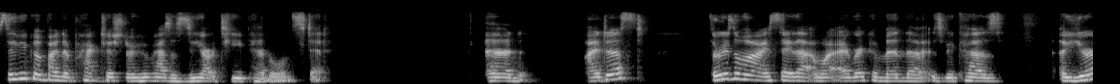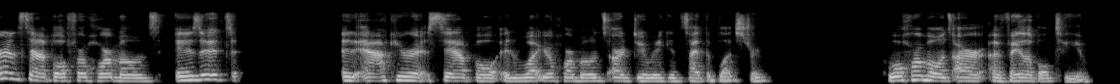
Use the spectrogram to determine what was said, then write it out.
see if you can find a practitioner who has a ZRT panel instead. And I just, the reason why I say that and why I recommend that is because a urine sample for hormones isn't an accurate sample in what your hormones are doing inside the bloodstream. What hormones are available to you.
